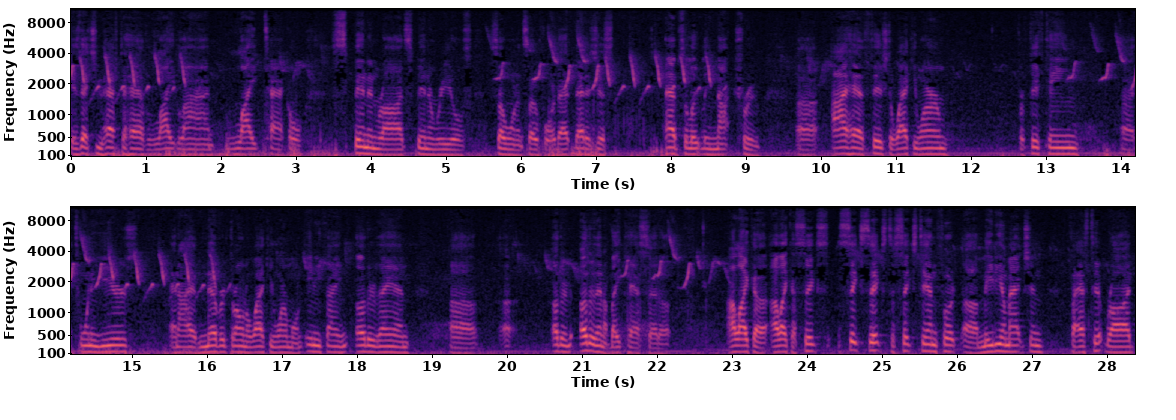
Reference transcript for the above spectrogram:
is that you have to have light line, light tackle, spinning rods, spinning reels, so on and so forth. That that is just absolutely not true. Uh, I have fished a wacky worm for 15, uh, 20 years, and I have never thrown a wacky worm on anything other than uh, uh other other than a bait cast setup. I like a I like a six six six to six ten foot uh, medium action fast tip rod.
